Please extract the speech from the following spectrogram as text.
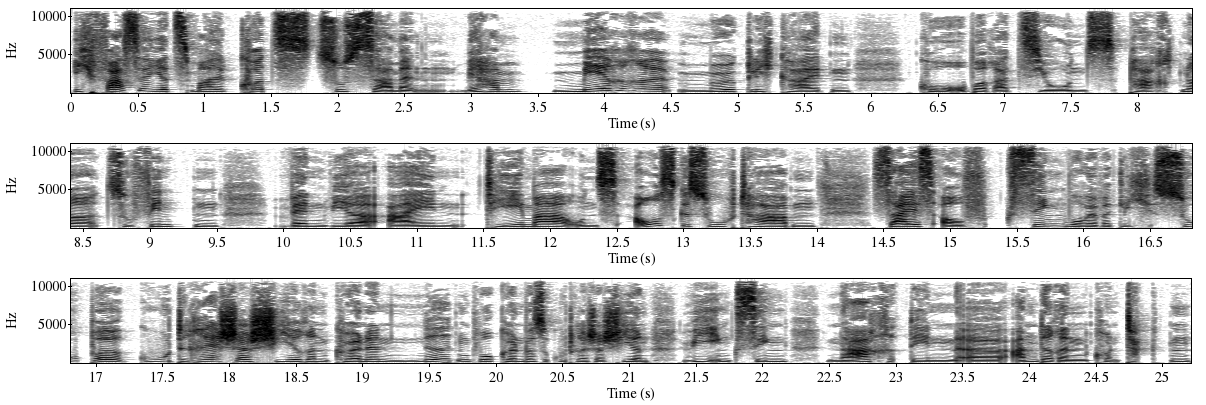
Ich fasse jetzt mal kurz zusammen. Wir haben mehrere Möglichkeiten Kooperationspartner zu finden, wenn wir ein Thema uns ausgesucht haben, sei es auf Xing, wo wir wirklich super gut recherchieren können. Nirgendwo können wir so gut recherchieren wie in Xing nach den äh, anderen Kontakten.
